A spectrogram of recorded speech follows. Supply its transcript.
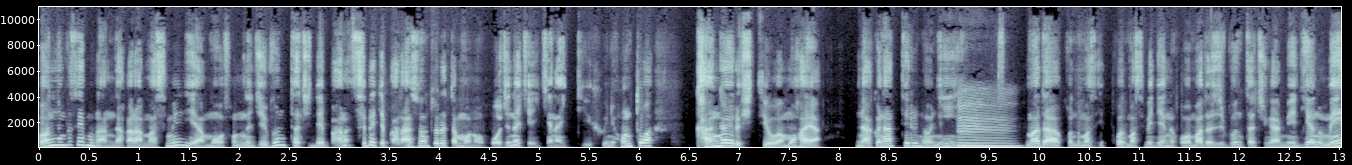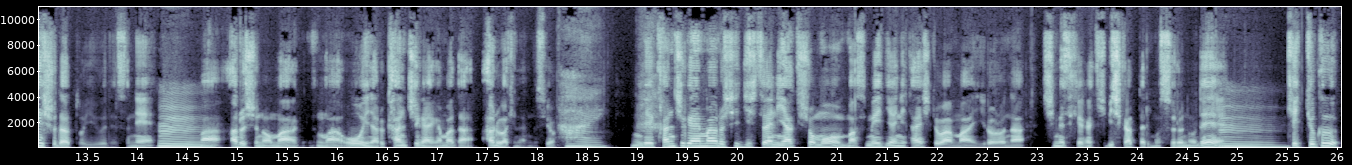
ワンナムゼムなんだから、マスメディアもそんな自分たちでバラ、すべてバランスの取れたものを報じなきゃいけないっていうふうに、本当は考える必要はもはやなくなってるのに、まだ、この一方でマスメディアの方はまだ自分たちがメディアの名手だというですね、まあ、ある種の、まあ、まあ、大いなる勘違いがまだあるわけなんですよ。はい。で、勘違いもあるし、実際に役所もマスメディアに対しては、まあ、いろいろな締め付けが厳しかったりもするので、結局、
